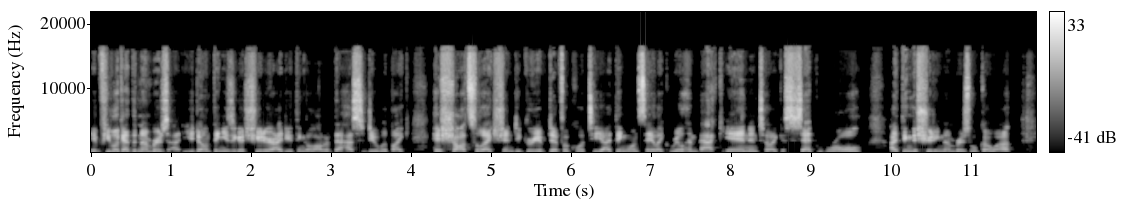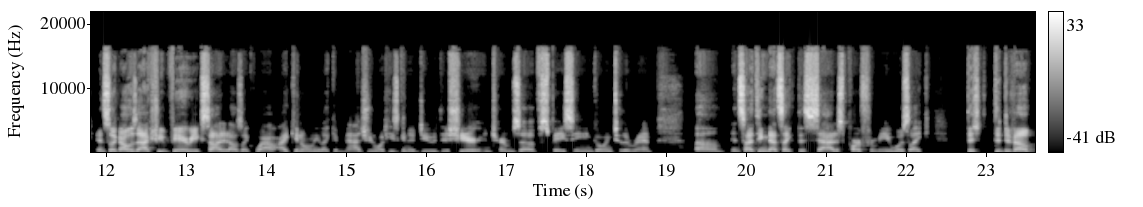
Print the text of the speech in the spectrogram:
if you look at the numbers uh, you don't think he's a good shooter. I do think a lot of that has to do with like his shot selection degree of difficulty. I think once they like reel him back in into like a set role i think the shooting numbers will go up. And so like i was actually very excited. I was like wow i can only like imagine what he's to do this year in terms of spacing and going to the rim. Um, and so i think that's like the saddest part for me was like the the develop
